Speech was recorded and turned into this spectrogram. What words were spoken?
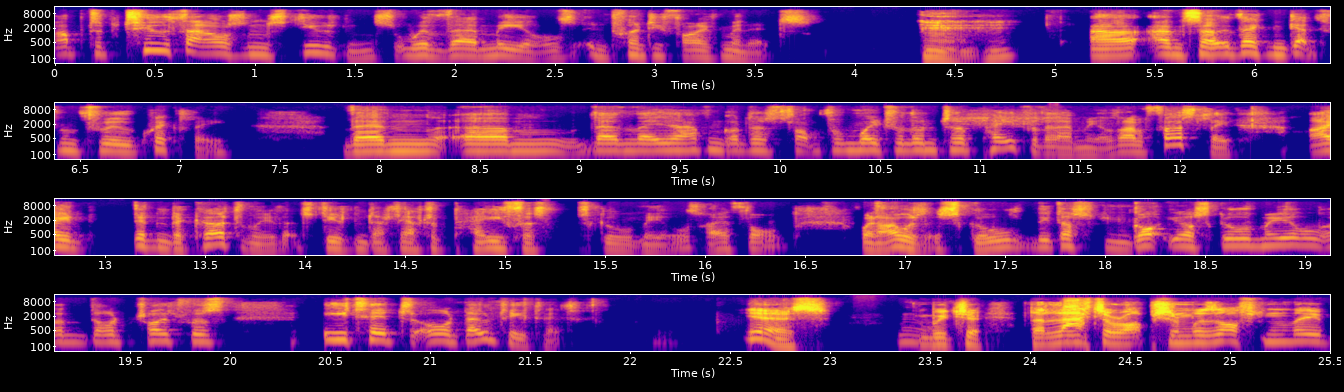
up to 2,000 students with their meals in 25 minutes. Mhm. Uh, and so if they can get them through quickly, then um, then they haven't got to stop from wait for them to pay for their meals. Um, firstly, I didn't occur to me that students actually have to pay for school meals. I thought when I was at school, you just got your school meal and your choice was eat it or don't eat it. Yes. Hmm. Which uh, the latter option was often the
